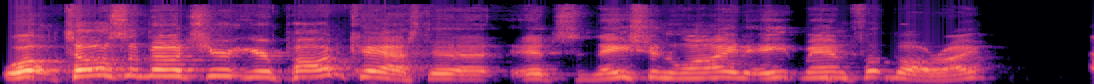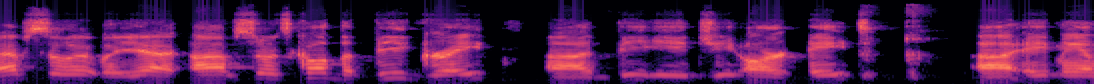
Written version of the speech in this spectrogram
Well, tell us about your your podcast. Uh, it's nationwide eight man football, right? Absolutely, yeah. Um, so it's called the Be Great, uh, B E G R eight uh, eight man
